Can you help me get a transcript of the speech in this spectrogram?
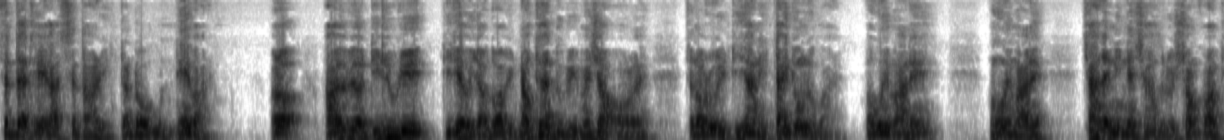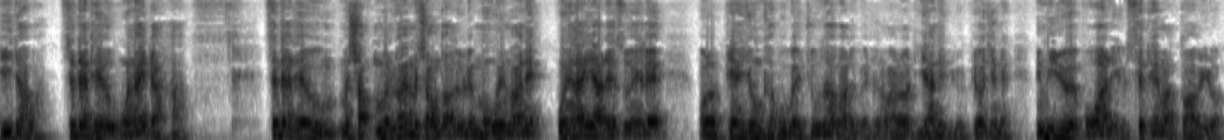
စစ်တပ်ထဲကစစ်သားတွေတော်တော်ကိုနှဲပါတယ်။အဲ့တော့ဘာပဲပြောဒီလူတွေဒီထဲကိုရောက်သွားပြီ။နောက်ထပ်သူတွေမရောက်အောင်လဲကျွန်တော်တို့တွေဒီကနေတိုက်တွန်းလို့ပါတယ်။မဝင်ပါနဲ့မဝင်ပါနဲ့ရှားတဲ့နေနဲ့ရှားသလိုရှောင်းခွာပြေးကြပါ။စစ်တပ်ထဲကိုဝင်လိုက်တာဟာစစ်တပ်ထဲကိုမရှောင်းမလွဲမရှောင်းသွားလို့လည်းမဝင်ပါနဲ့ဝင်လိုက်ရတယ်ဆိုရင်လည်းဟောပြန်ရုံထွက်ဖို့ပဲကြိုးစားပါလို့ပဲကျွန်တော်ကတော့ဒီကနေပြီးတော့ပြောချင်တယ်မိမိတို့ရဲ့ဘဝတွေကိုစစ်ထဲမှာသွားပြီးတော့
